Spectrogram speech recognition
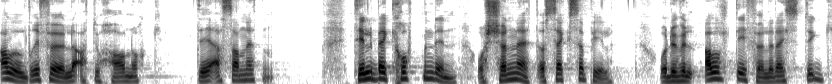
Aldri føle at du har nok. Det er sannheten. Tilbe kroppen din og skjønnhet og sexappeal, og du vil alltid føle deg stygg.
